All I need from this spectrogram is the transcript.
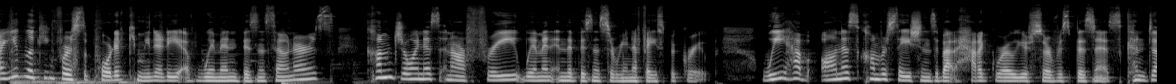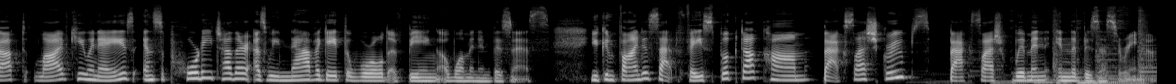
Are you looking for a supportive community of women business owners? Come join us in our free Women in the Business Arena Facebook group. We have honest conversations about how to grow your service business, conduct live Q&As, and support each other as we navigate the world of being a woman in business. You can find us at facebook.com backslash groups backslash women in the business arena.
